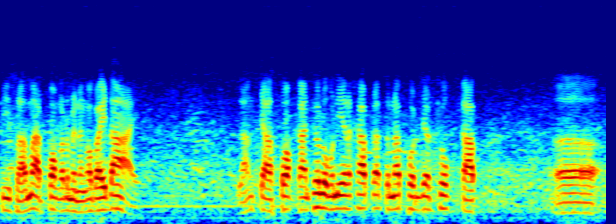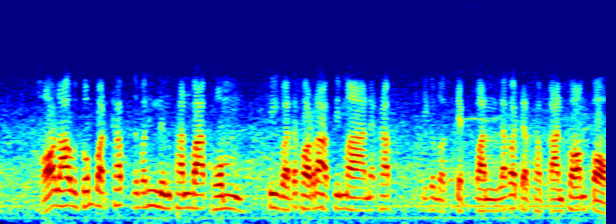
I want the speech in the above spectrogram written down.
ที่สามารถป้องกันตำแหน่งเอาไว้ได้ หลังจากฟอกการชกลงวันนี้นะครับ รัตนพลจะชกกับ ขอลาอุสมบัติครับในวันที่หนึ่งธันวาคม ที่จังหวัดนครราชสีมานะครับมีกำหนด 7 วันแล้วก็จะทำการซ้อมต่อ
